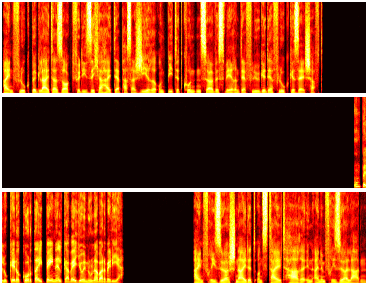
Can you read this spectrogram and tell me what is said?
Ein Flugbegleiter sorgt für die Sicherheit der Passagiere und bietet Kundenservice während der Flüge der Fluggesellschaft. Un peluquero corta y peina el cabello en una barbería. Ein Friseur schneidet und stylt Haare in einem Friseurladen.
